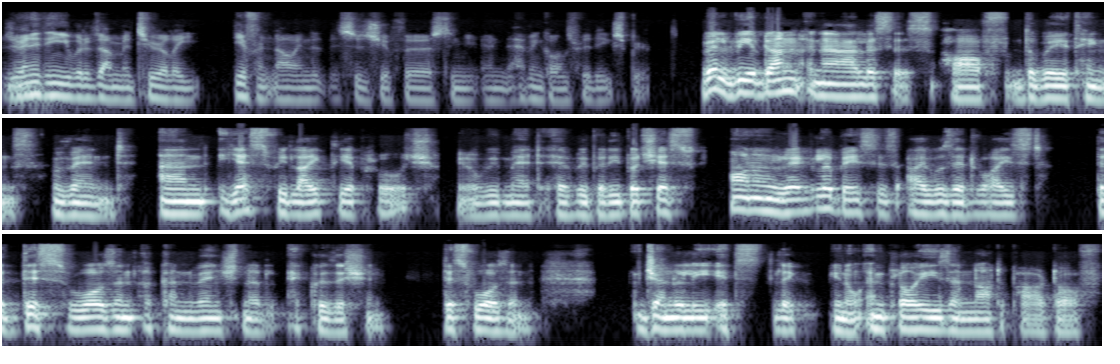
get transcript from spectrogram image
is there mm. anything you would have done materially different knowing that this is your first and, and having gone through the experience? Well, we have done an analysis of the way things went. And yes, we like the approach. You know, we met everybody, but yes, on a regular basis, I was advised that this wasn't a conventional acquisition. This wasn't. Generally, it's like, you know, employees are not a part of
